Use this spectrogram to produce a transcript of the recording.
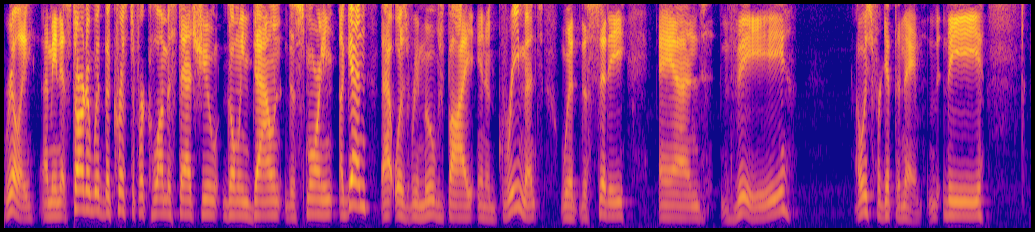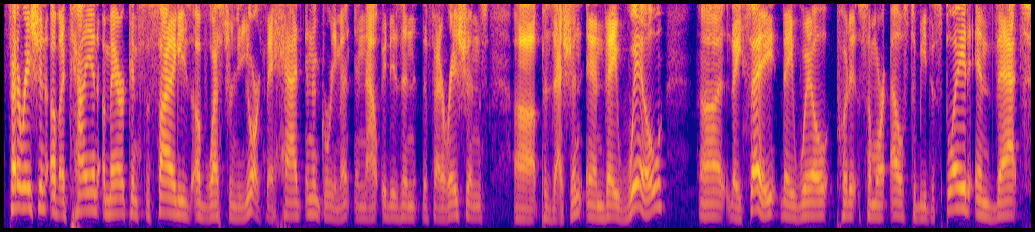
really. I mean, it started with the Christopher Columbus statue going down this morning. Again, that was removed by an agreement with the city and the. I always forget the name. The Federation of Italian American Societies of Western New York. They had an agreement, and now it is in the Federation's uh, possession, and they will. Uh, they say they will put it somewhere else to be displayed, and that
